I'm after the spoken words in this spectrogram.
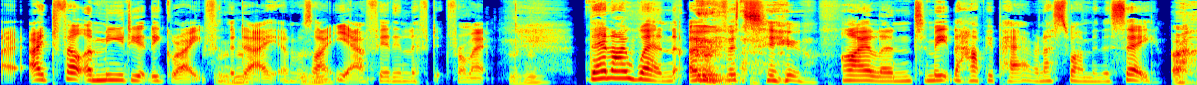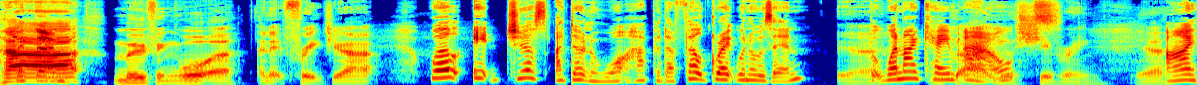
I, I felt immediately great for the Mhm. day, and was like, yeah, feeling lifted from it. Mhm. Then I went over to Ireland to meet the happy pair, and I swam in the sea. Moving water, and it freaked you out. Well, it just I don't know what happened. I felt great when I was in. Yeah. But when I You came got you were out- shivering. Yeah. I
